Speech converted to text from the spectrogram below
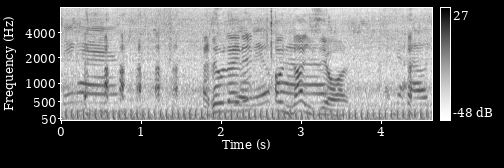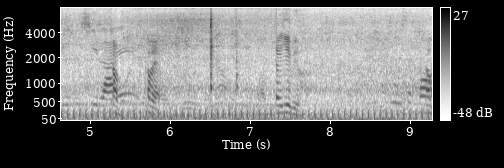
เช็คแฮนด์ Hello lady. You're How nice you are. จะเอายูซีไล Come, ท์ come here. I give you. ดูสมอล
